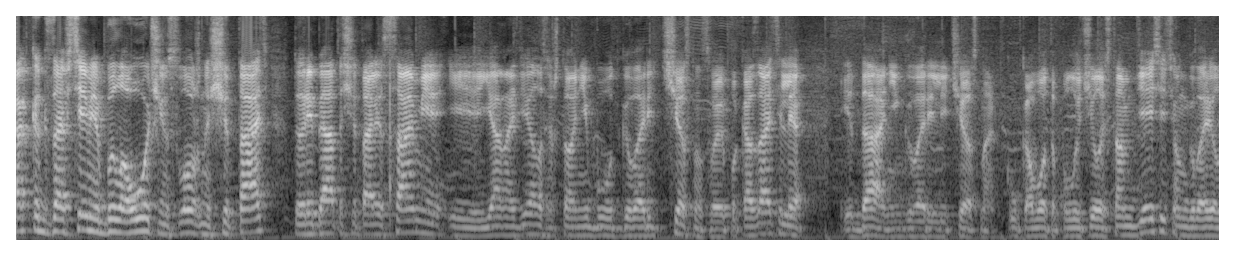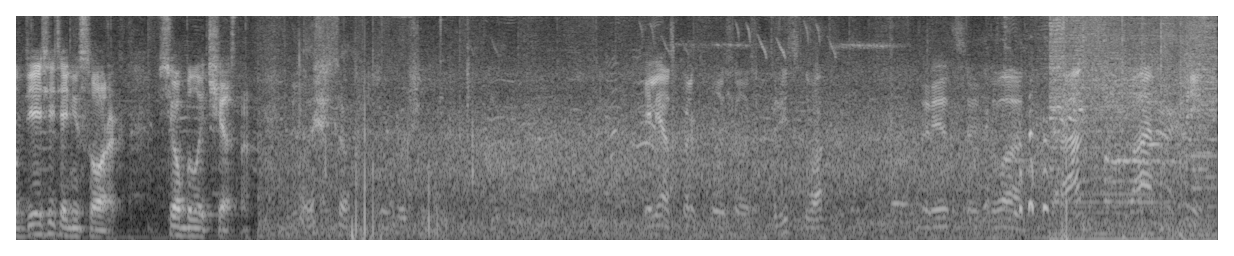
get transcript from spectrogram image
Так как за всеми было очень сложно считать, то ребята считали сами, и я надеялся, что они будут говорить честно свои показатели. И да, они говорили честно. У кого-то получилось там 10, он говорил 10, а не 40. Все было честно. Илья, сколько получилось? 32. 32. Раз, два, три.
